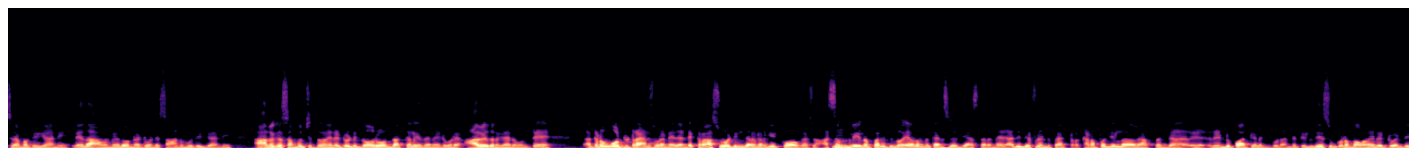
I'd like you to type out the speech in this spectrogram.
శ్రమకి కానీ లేదా ఆమె మీద ఉన్నటువంటి సానుభూతికి కానీ ఆమెకు సముచితమైనటువంటి గౌరవం దక్కలేదనేటువంటి ఆవేదన కానీ ఉంటే అక్కడ ఓటు ట్రాన్స్ఫర్ అనేది అంటే క్రాస్ ఓటింగ్ జరగడానికి ఎక్కువ అవకాశం. అసెంబ్లీలో పరిధిలో ఎవరిని కన్సిడర్ చేస్తారనేది అది డిఫరెంట్ ఫ్యాక్టర్. కడప జిల్లా వ్యాప్తంగా రెండు పార్టీలకి కూడా అంటే తెలుగుదేశం కూడా బలమైనటువంటి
